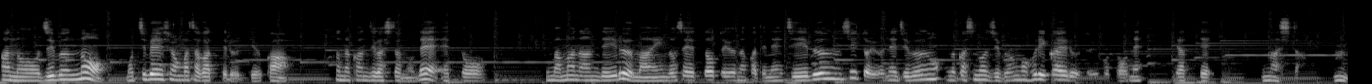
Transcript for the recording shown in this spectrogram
あの、自分のモチベーションが下がってるっていうか、そんな感じがしたので、えっと、今学んでいるマインドセットという中でね、自分史というね、自分を、昔の自分を振り返るということをね、やっていました。うん。い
